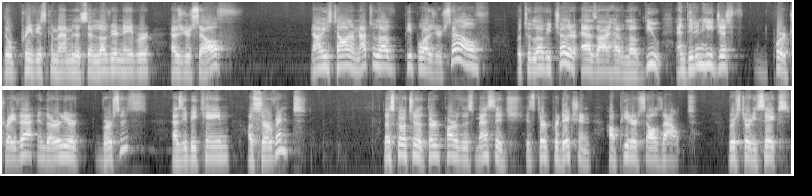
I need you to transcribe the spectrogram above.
The previous commandment that said, Love your neighbor as yourself. Now he's telling them not to love people as yourself, but to love each other as I have loved you. And didn't he just portray that in the earlier verses as he became a servant? Let's go to the third part of this message, his third prediction, how Peter sells out. Verse 36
